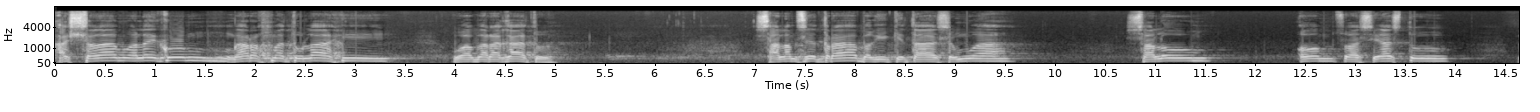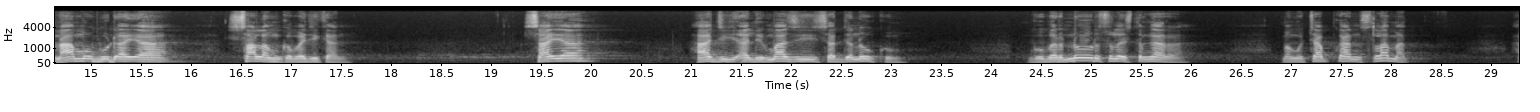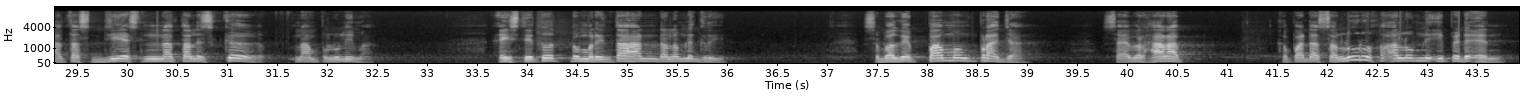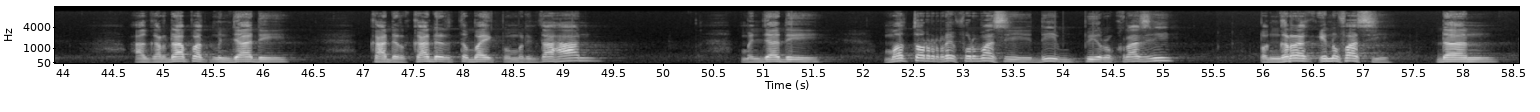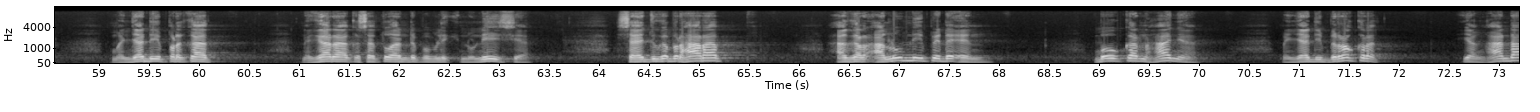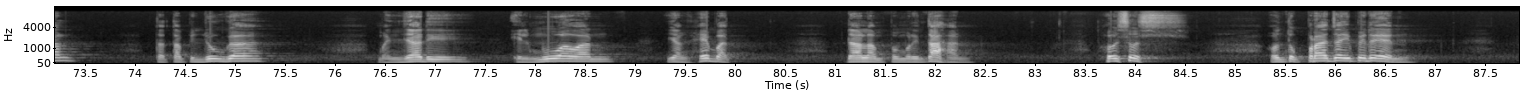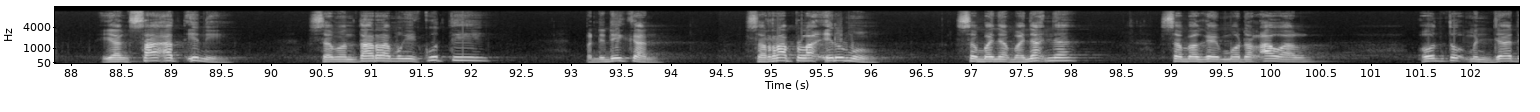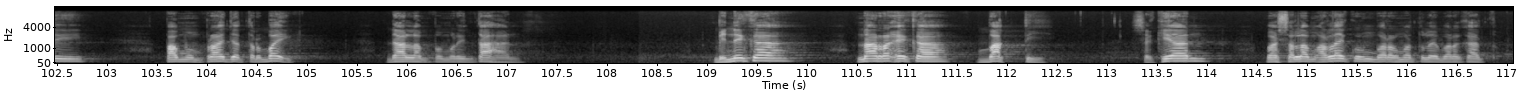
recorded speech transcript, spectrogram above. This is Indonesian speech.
Assalamualaikum warahmatullahi wabarakatuh. Salam sejahtera bagi kita semua. Salam, Om Swastiastu, Namo Buddhaya, Salam Kebajikan. Saya Haji Ali Mazi Sarjana Hukum, Gubernur Sulawesi Tenggara, mengucapkan selamat atas Dies Natalis ke-65. Institut Pemerintahan Dalam Negeri. Sebagai pamung praja saya berharap kepada seluruh alumni IPDN agar dapat menjadi kader-kader terbaik pemerintahan menjadi motor reformasi di birokrasi, penggerak inovasi, dan menjadi perkat negara kesatuan Republik Indonesia. Saya juga berharap agar alumni PDN bukan hanya menjadi birokrat yang handal, tetapi juga menjadi ilmuwan yang hebat dalam pemerintahan. Khusus untuk Praja IPDN yang saat ini sementara mengikuti pendidikan, seraplah ilmu sebanyak-banyaknya sebagai modal awal untuk menjadi pamung praja terbaik dalam pemerintahan. Bineka Nara Eka Bakti. Sekian, wassalamualaikum warahmatullahi wabarakatuh.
